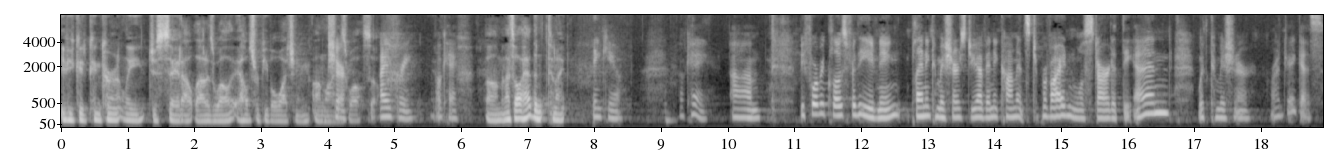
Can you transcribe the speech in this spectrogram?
If you could concurrently just say it out loud as well, it helps for people watching online Sure. as well. So, I agree. Okay, um, and that's all I had th- tonight. thank you. Okay. um, Before we close for the evening, planning commissioners, do you have any comments to provide? And we'll start at the end with Commissioner Rodriguez.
